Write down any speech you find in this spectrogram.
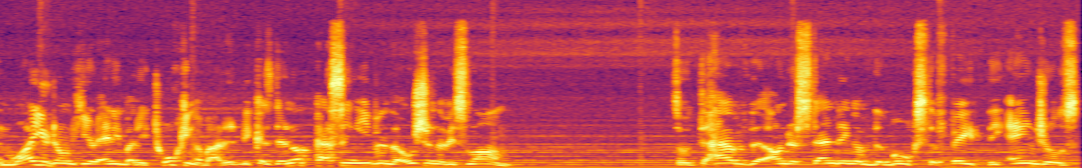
and why you don't hear anybody talking about it because they're not passing even the ocean of Islam. So to have the understanding of the books, the faith, the angels,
